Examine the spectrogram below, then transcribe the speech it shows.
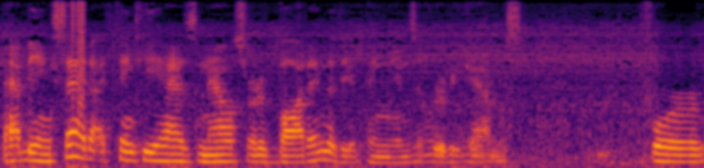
That being said, I think he has now sort of bought into the opinions of Ruby Gems. For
